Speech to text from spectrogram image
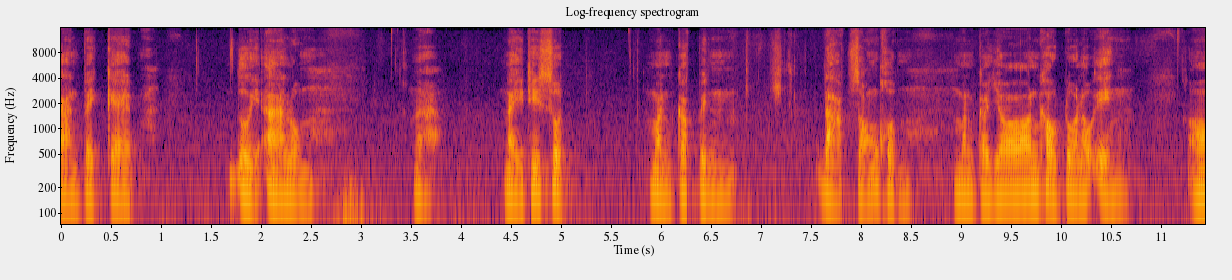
การไปแก้โดยอารมณ์นะในที่สุดมันก็เป็นดาบสองคม มันก็ย้อนเข้าตัวเราเองอ๋อ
